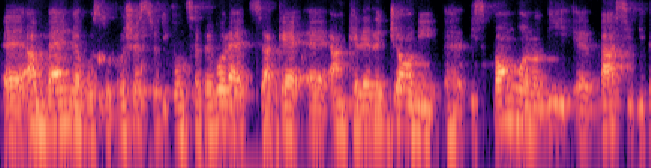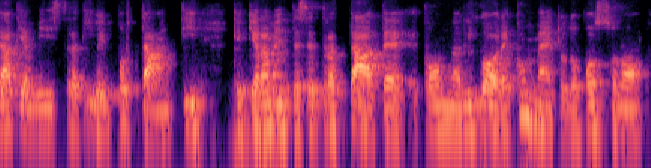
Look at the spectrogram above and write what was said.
eh, avvenga questo processo di consapevolezza che eh, anche le regioni eh, dispongono di eh, basi di dati amministrative importanti che chiaramente se trattate con rigore e con metodo possono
